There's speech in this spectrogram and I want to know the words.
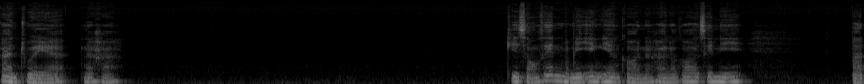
การจวยนะคะขีดสองเส้นแบบนี้เอียงๆก่อนนะคะ แล้วก็เส้นนี้ปัด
